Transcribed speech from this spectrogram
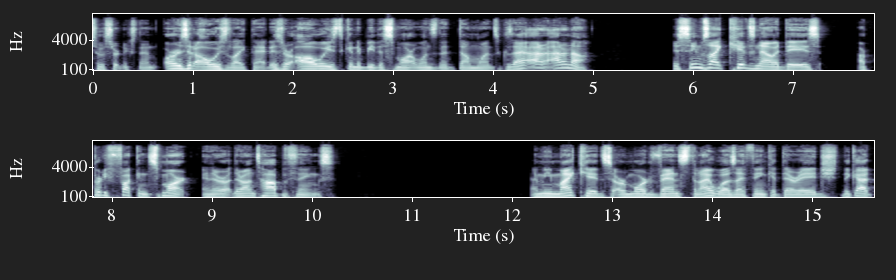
To a certain extent. Or is it always like that? Is there always going to be the smart ones and the dumb ones? Because I, I, I don't know. It seems like kids nowadays are pretty fucking smart and they're, they're on top of things. I mean, my kids are more advanced than I was, I think, at their age. They got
